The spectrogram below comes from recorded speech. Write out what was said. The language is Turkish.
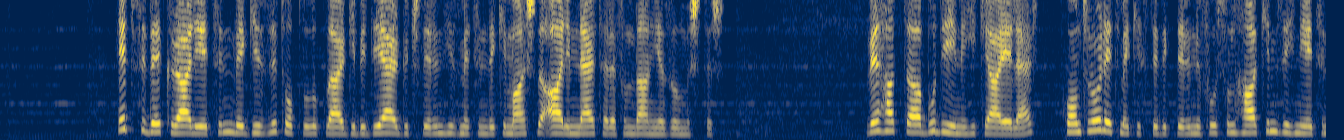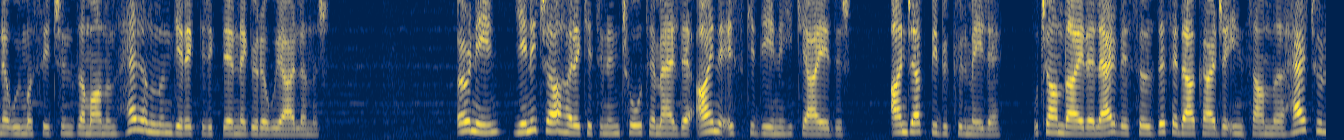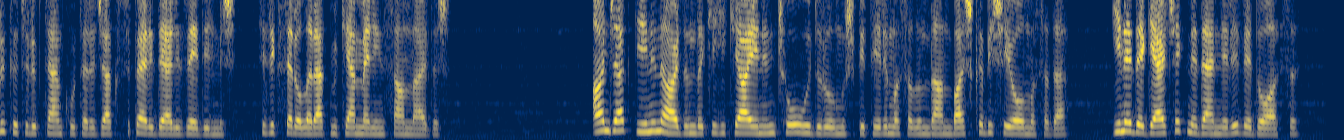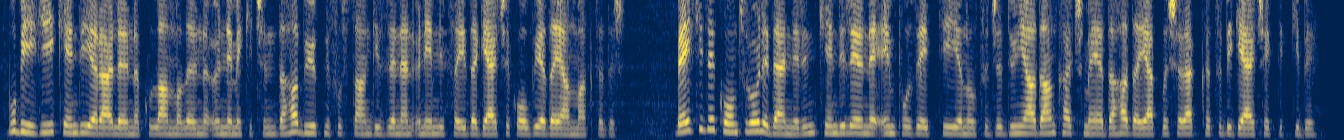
Hepsi de kraliyetin ve gizli topluluklar gibi diğer güçlerin hizmetindeki maaşlı alimler tarafından yazılmıştır. Ve hatta bu dini hikayeler, kontrol etmek istedikleri nüfusun hakim zihniyetine uyması için zamanın her anının gerekliliklerine göre uyarlanır. Örneğin, Yeni Çağ hareketinin çoğu temelde aynı eski dini hikayedir. Ancak bir bükülmeyle, uçan daireler ve sözde fedakarca insanlığı her türlü kötülükten kurtaracak süper idealize edilmiş, fiziksel olarak mükemmel insanlardır. Ancak dinin ardındaki hikayenin çoğu uydurulmuş bir peri masalından başka bir şey olmasa da, yine de gerçek nedenleri ve doğası, bu bilgiyi kendi yararlarına kullanmalarını önlemek için daha büyük nüfustan gizlenen önemli sayıda gerçek olguya dayanmaktadır. Belki de kontrol edenlerin kendilerine empoze ettiği yanıltıcı dünyadan kaçmaya daha da yaklaşarak katı bir gerçeklik gibi.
